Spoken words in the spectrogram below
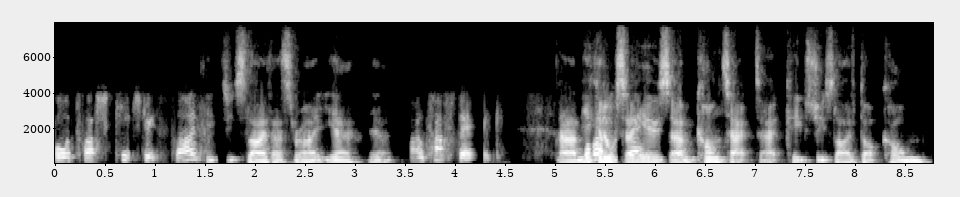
forward slash Keep Streets Live. Keep Streets Live, that's right, yeah, yeah. Fantastic. Um, you well, can also great. use um, contact at keepstreetslive.com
